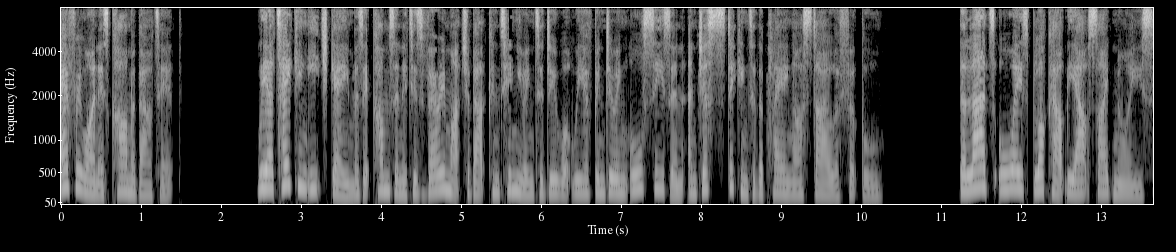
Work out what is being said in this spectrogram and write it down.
Everyone is calm about it. We are taking each game as it comes and it is very much about continuing to do what we have been doing all season and just sticking to the playing our style of football. The lads always block out the outside noise.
